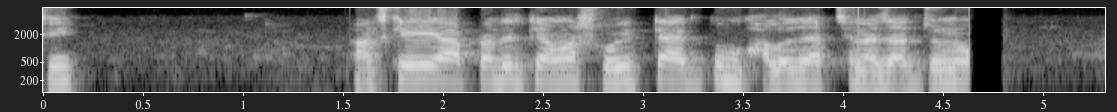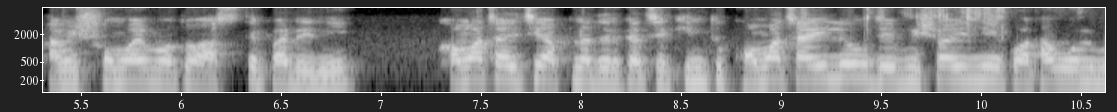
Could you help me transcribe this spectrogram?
জানাচ্ছি আজকে আপনাদেরকে আমার শরীরটা একদম ভালো যাচ্ছে না, যার জন্য আমি সময় মতো আসতে পারিনি। ক্ষমা চাইছি আপনাদের কাছে, কিন্তু ক্ষমা চাইলেও যে বিষয় নিয়ে কথা বলব,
